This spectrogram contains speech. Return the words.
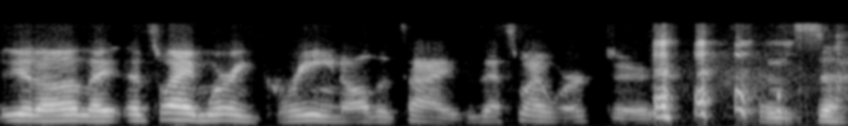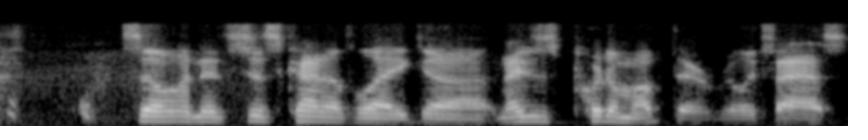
You know, like that's why I'm wearing green all the time because that's my work shirt. and so, so and it's just kind of like, uh, and I just put them up there really fast.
